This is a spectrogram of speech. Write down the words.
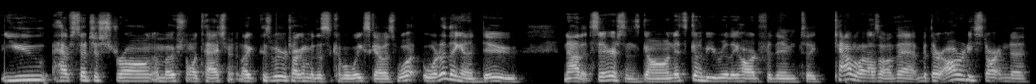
you have such a strong emotional attachment. Like because we were talking about this a couple weeks ago. Is what what are they going to do now that Saracen's gone? It's going to be really hard for them to capitalize on that. But they're already starting to.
